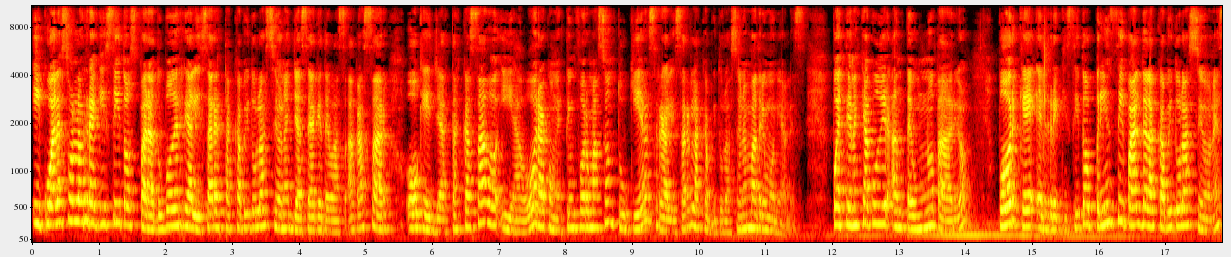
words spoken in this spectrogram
¿Y cuáles son los requisitos para tú poder realizar estas capitulaciones, ya sea que te vas a casar o que ya estás casado y ahora con esta información tú quieres realizar las capitulaciones matrimoniales? Pues tienes que acudir ante un notario porque el requisito principal de las capitulaciones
